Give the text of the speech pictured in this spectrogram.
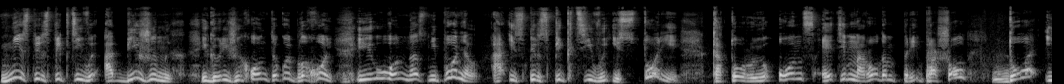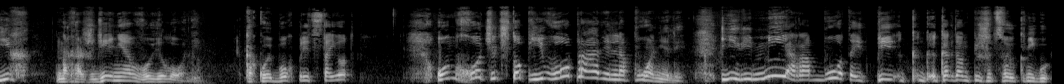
не с перспективы обиженных и говоришь, он такой плохой, и он нас не понял, а из перспективы истории, которую он с этим народом прошел до их нахождения в Вавилоне. Какой Бог предстает? Он хочет, чтобы его правильно поняли. Иеремия работает, когда он пишет свою книгу,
